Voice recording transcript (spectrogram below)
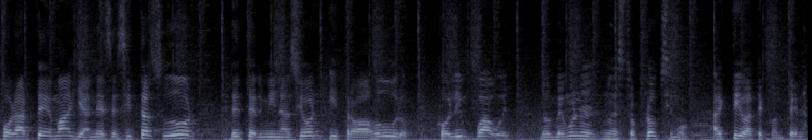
por arte de magia, necesita sudor, determinación y trabajo duro. Colin Powell. Nos vemos en nuestro próximo Actívate con Tena.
